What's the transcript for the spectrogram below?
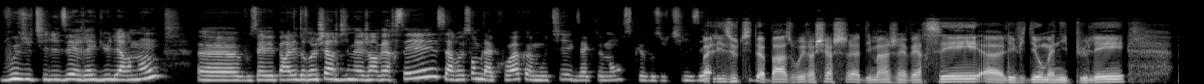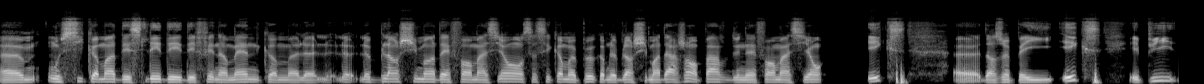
vous utilisez régulièrement. Euh, vous avez parlé de recherche d'images inversées. Ça ressemble à quoi comme outil exactement, ce que vous utilisez? Ben, Les outils de base, oui, recherche d'images inversées, euh, les vidéos manipulées, euh, aussi comment déceler des, phénomènes comme le, le blanchiment d'informations. Ça, c'est comme un peu comme le blanchiment d'argent. On parle d'une information X euh, dans un pays X, et puis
